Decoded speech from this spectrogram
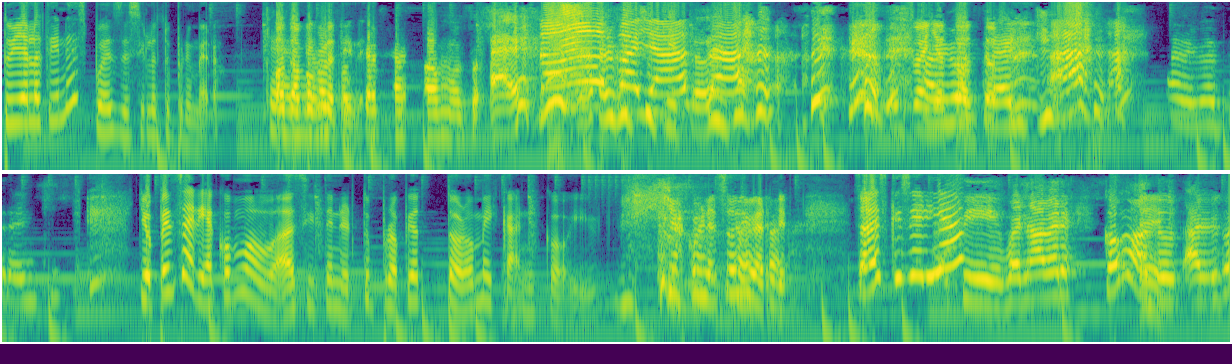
¿Tú ya lo tienes? Puedes decirlo tú primero. Que o tampoco lo famoso. Ay, algo chiquito. Un sueño algo tonto. tranqui. algo tranqui. Yo pensaría como así tener tu propio toro mecánico y ya con eso divertir. ¿Sabes qué sería? Sí, bueno, a ver, ¿cómo? Eh. tú- algo,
